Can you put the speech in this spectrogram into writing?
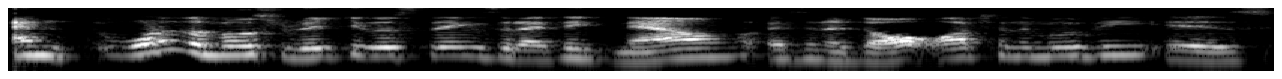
And one of the most ridiculous things that I think now, as an adult watching the movie, is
